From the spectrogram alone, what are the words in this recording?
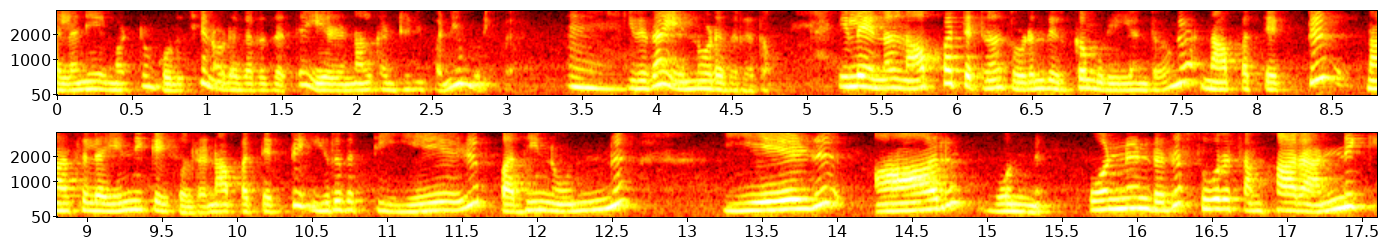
இளநீர் மட்டும் குடிச்சு என்னோட விரதத்தை ஏழு நாள் கண்டினியூ பண்ணி முடிப்பேன். இதுதான் என்னோட விரதம். இல்லை என்னால் நாற்பத்தெட்டு நாள் தொடர்ந்து இருக்க முடியலன்றவங்க நாற்பத்தெட்டு நான் சில எண்ணிக்கை சொல்கிறேன் நாற்பத்தெட்டு இருபத்தி ஏழு பதினொன்று ஏழு ஆறு ஒன்று ஒன்றுன்றது சூரசம்ஹார அன்னைக்கு.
